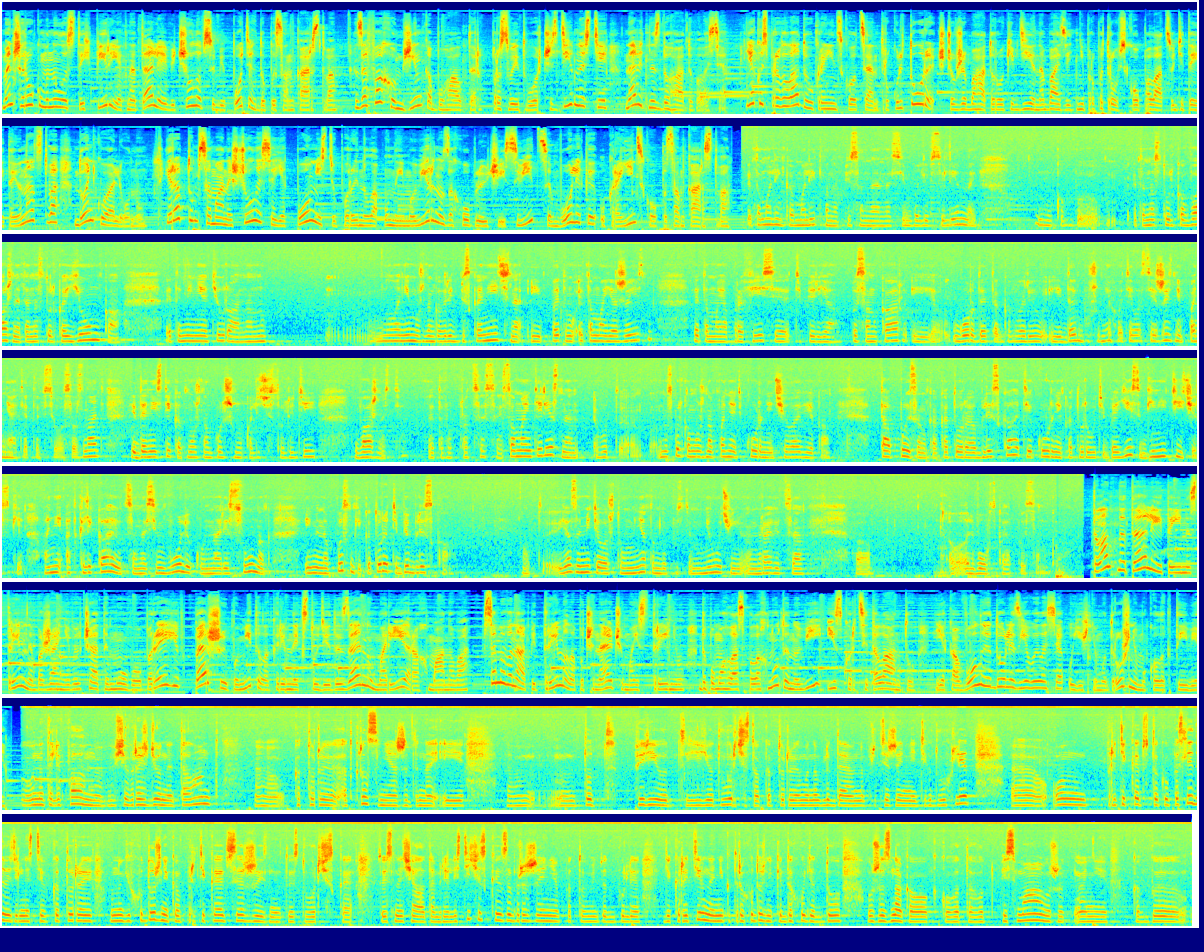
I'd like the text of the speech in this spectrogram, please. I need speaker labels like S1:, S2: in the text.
S1: Менше року минуло з тих пір, як Наталія відчула в собі потяг до писанкарства. За фахом жінка-бухгалтер про свої творчі здібності навіть не здогадувалася. Якось привела до Українського центру культури, що вже багато років діє на базі Дніпропетровського палацу дітей та юнацтва, доньку Альону. І раптом сама не щулася, як повністю поринула у неймовірно захоплюючий світ символіки українського писанкарства.
S2: Это маленькая молитва, написанная на символе Вселенной. Ну, как бы, это настолько важно, это настолько емко. Эта миниатюра, она, ну, ну, о ней можно говорить бесконечно. И поэтому это моя жизнь, это моя профессия. Теперь я писанкар, и я гордо это говорю. И дай Бог, чтобы мне хватило всей жизни понять это все, осознать и донести как можно большему количеству людей важность этого процесса. Самое интересное, вот э, насколько можно понять корни человека. Та пысанка, которая близка, те корни, которые у тебя есть генетически, они откликаются на символику, на рисунок именно пысанки, которая тебе близка. Вот. Я заметила, что у меня там, допустим, мне очень нравится э, э, львовская пысанка.
S1: Талант Наталії та її нестримне бажання вивчати мову оберегів першою помітила керівник студії дизайну Марія Рахманова. Саме вона підтримала починаючу майстриню, допомогла спалахнути новій іскорці таланту, яка волею долі з'явилася у їхньому дружньому колективі.
S3: У Натальи Павловны вообще врожденный талант, э, который открылся неожиданно, и э, м, тот период ее творчества, который мы наблюдаем на протяжении этих двух лет, э, он протекает в такой последовательности, в которой у многих художников протекает вся жизнь, то есть творческая. То есть сначала там реалистическое изображение, потом идет более декоративное. Некоторые художники доходят до уже знакового какого-то вот письма, уже они как бы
